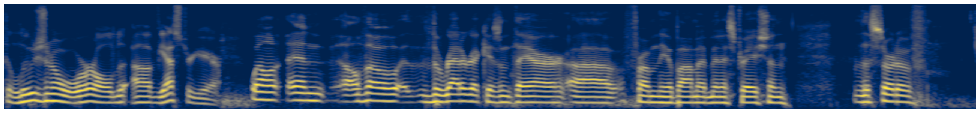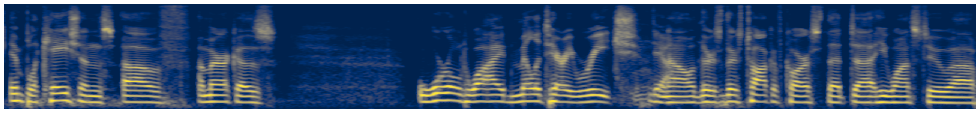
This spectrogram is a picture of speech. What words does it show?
delusional world of yesteryear. Well, and although the rhetoric isn't there uh, from the Obama administration, the sort of implications of America's worldwide military reach. Yeah. You know, there's there's talk, of course, that uh, he wants to uh,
